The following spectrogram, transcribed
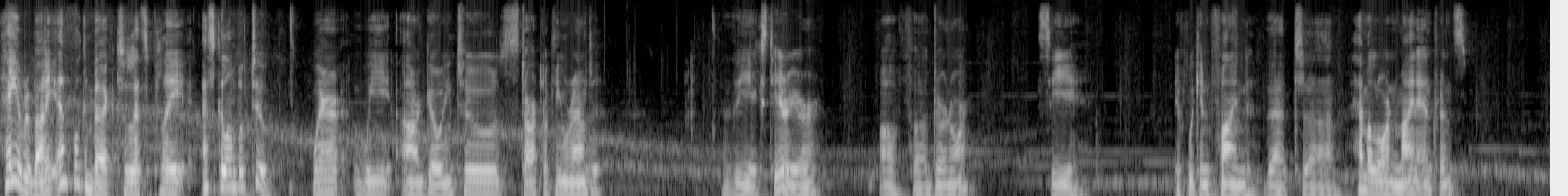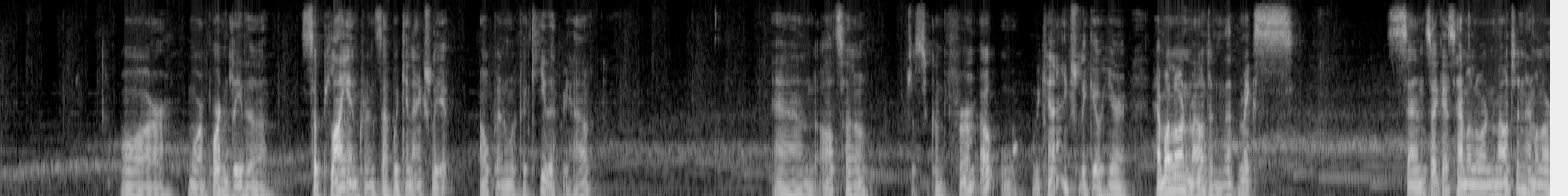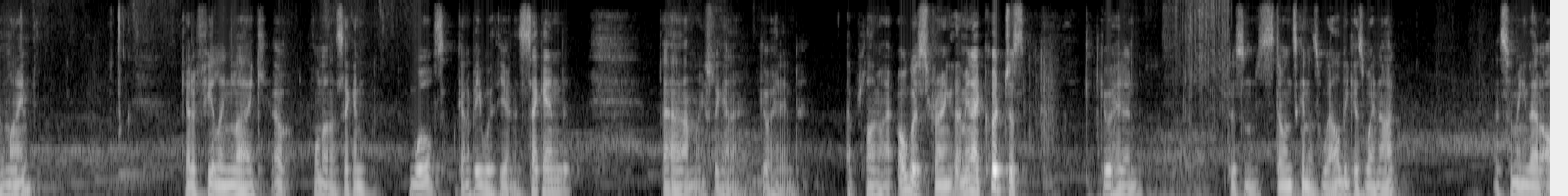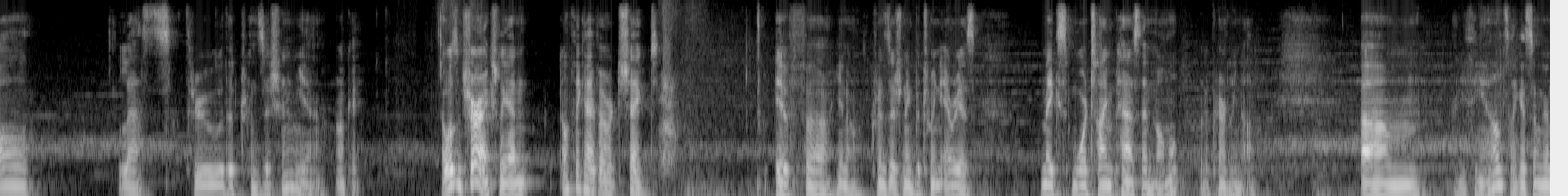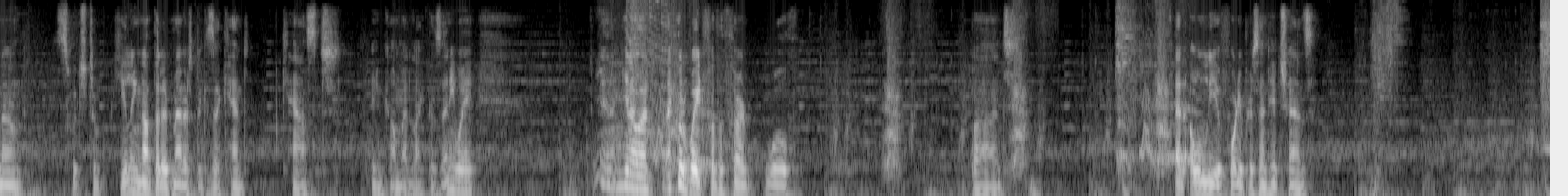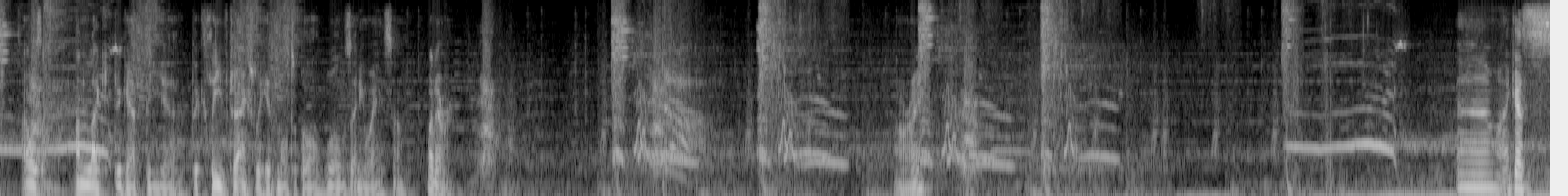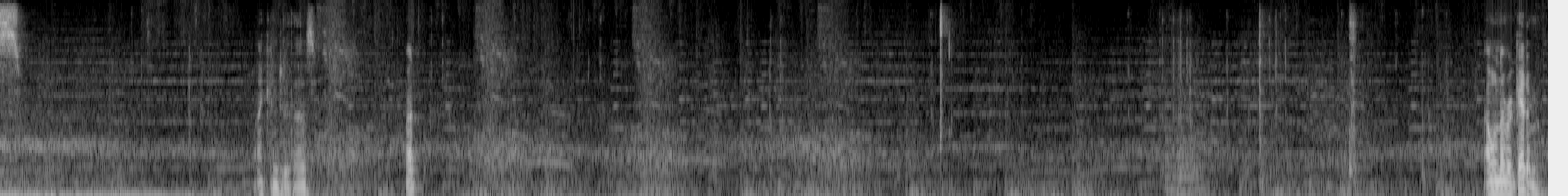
Hey everybody and welcome back to Let's Play Eschalon Book 2 where we are going to start looking around the exterior of uh, Durnor see if we can find that uh, mine entrance or more importantly the supply entrance that we can actually open with the key that we have. And also just to confirm oh we can actually go here. Hammerlorne Mountain that makes sense, I guess. Hammerlorne Mountain, Hammerlorne Mine. Got a feeling like... Oh, hold on a second. Wolves, gonna be with you in a second. Uh, I'm actually gonna go ahead and apply my Ogre Strength. I mean, I could just go ahead and do some Stone Skin as well, because why not? Assuming that all lasts through the transition. Yeah, okay. I wasn't sure, actually. I don't think I've ever checked if, uh, you know, transitioning between areas makes more time pass than normal, but apparently not. Um, anything else? I guess I'm gonna switch to healing. Not that it matters because I can't cast in combat like this anyway. Yeah, you know what? I could wait for the third wolf, but at only a 40% hit chance, I was unlikely to get the uh, the cleave to actually hit multiple wolves anyway. So whatever. All right. I guess I can do this. What? I will never get him.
